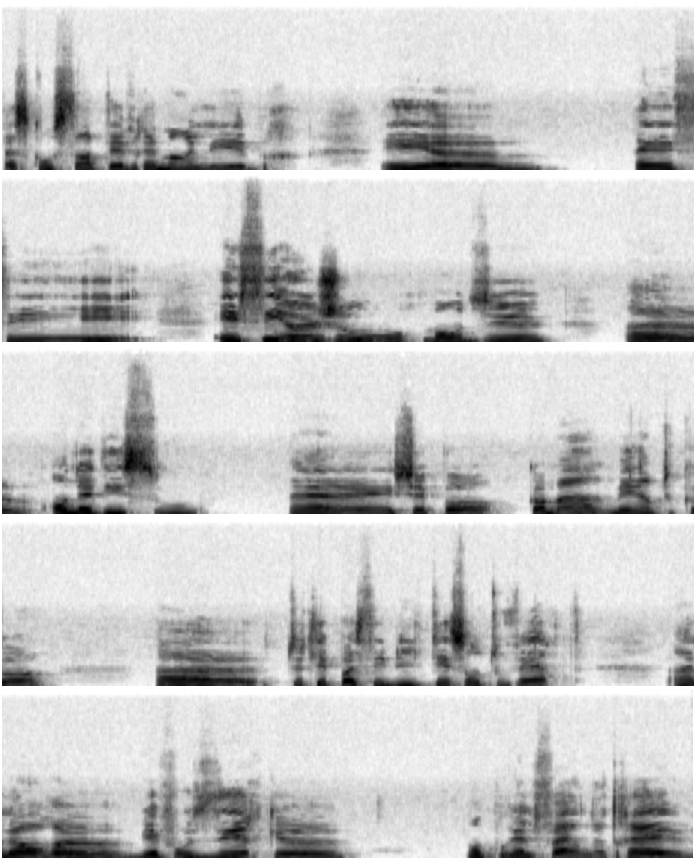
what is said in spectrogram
parce qu'on se sentait vraiment libre. Et, euh, et si un jour, mon Dieu, on a des sous, je sais pas comment, mais en tout cas, toutes les possibilités sont ouvertes. Alors, il faut se dire que on pourrait le faire, notre rêve.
